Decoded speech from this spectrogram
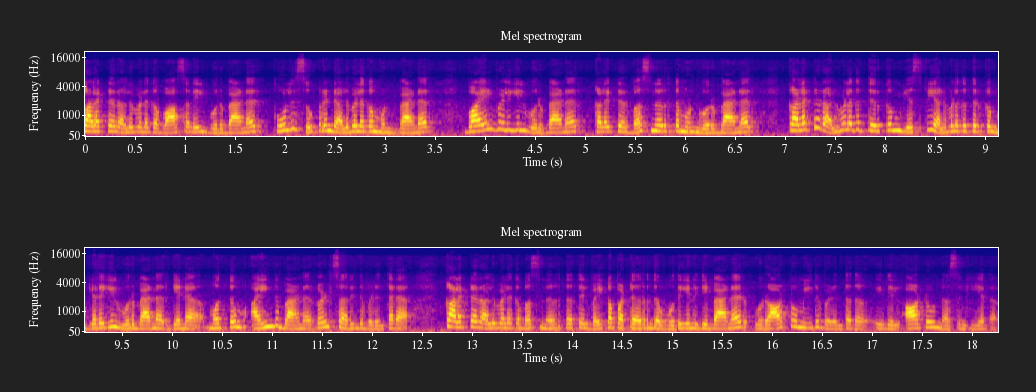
கலெக்டர் அலுவலக வாசலில் ஒரு பேனர் போலீஸ் சூப்பரண்ட் அலுவலகம் முன் பேனர் வயல்வெளியில் ஒரு பேனர் கலெக்டர் பஸ் நிறுத்தம் முன் ஒரு பேனர் கலெக்டர் அலுவலகத்திற்கும் எஸ்பி அலுவலகத்திற்கும் இடையில் ஒரு பேனர் என மொத்தம் ஐந்து பேனர்கள் சரிந்து விழுந்தன. கலெக்டர் அலுவலக பஸ் நிறுத்தத்தில் வைக்கப்பட்டிருந்த உதயநிதி பேனர் ஒரு ஆட்டோ மீது விழுந்தது. இதில் ஆட்டோ நசுங்கியது.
